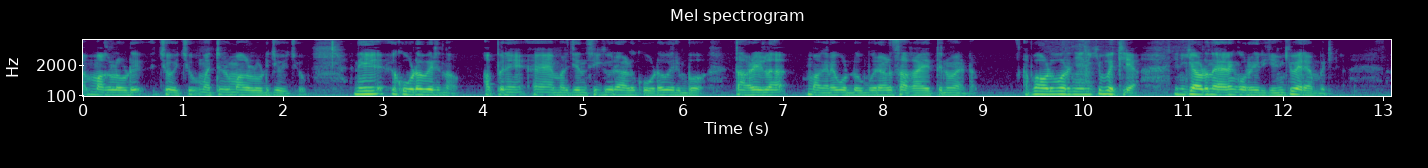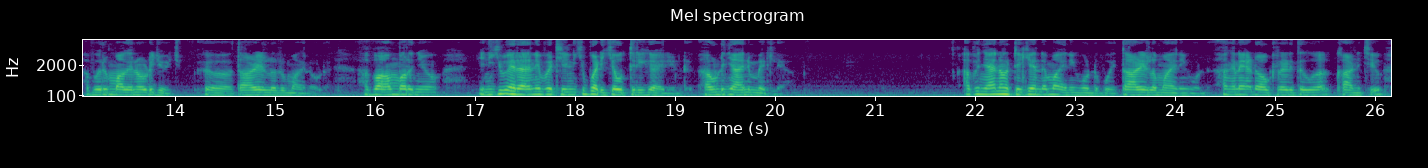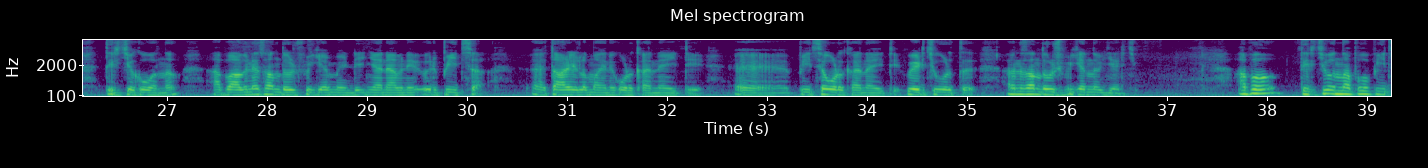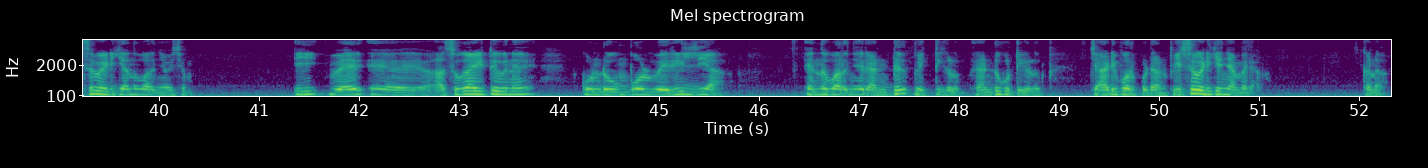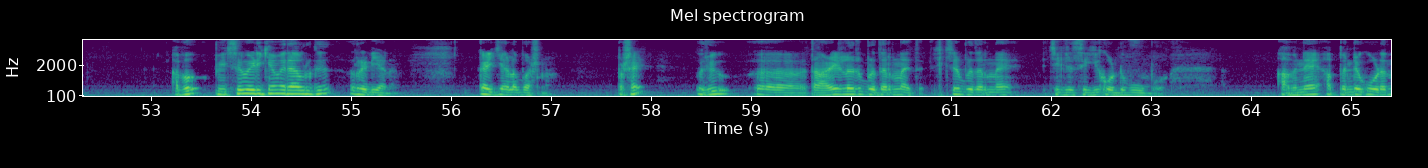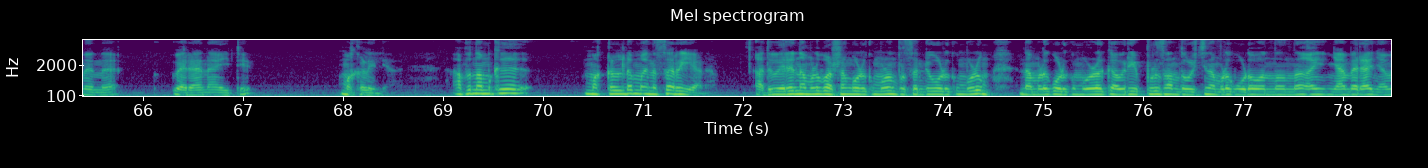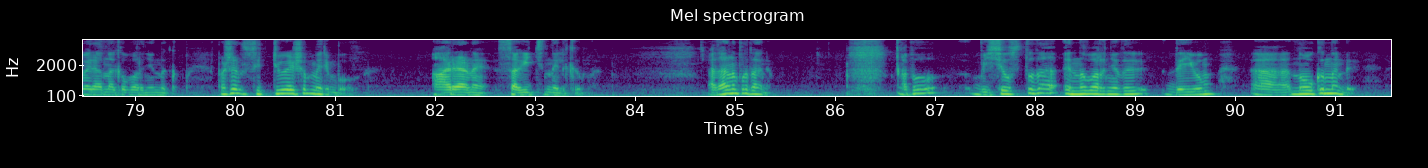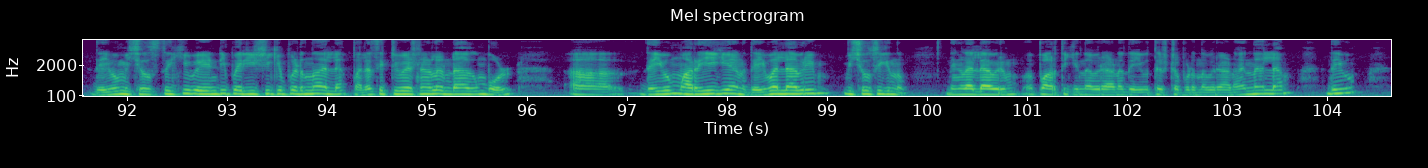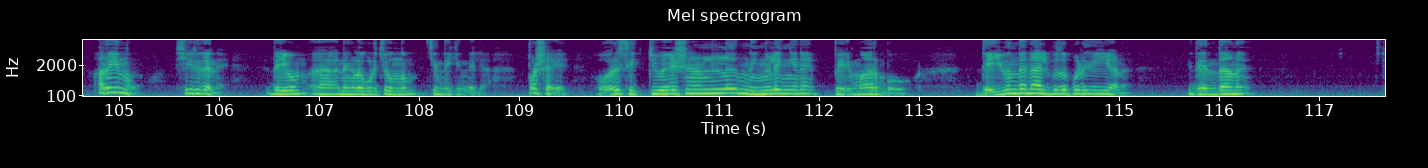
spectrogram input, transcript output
മകളോട് ചോദിച്ചു മറ്റൊരു മകളോട് ചോദിച്ചു നീ കൂടെ വരുന്നോ? അപ്പന് എമർജൻസിക്ക് ഒരാൾ കൂടെ വരുമ്പോൾ താഴെയുള്ള മകനെ കൊണ്ടുപോകുമ്പോൾ ഒരാൾ സഹായത്തിന് വേണ്ട. അപ്പോൾ അവൾ പറഞ്ഞു എനിക്ക് പറ്റില്ല. എനിക്ക് അവിടെ നേരം കുറേ ഇരിക്കും. എനിക്ക് വരാൻ പറ്റില്ല. അപ്പോൾ ഒരു മകനോട് ചോദിച്ചു. താഴെയുള്ളൊരു മകനോട്. അപ്പോൾ അവൻ പറഞ്ഞു എനിക്ക് വരാനേ പറ്റില്ല എനിക്ക് പഠിക്കാൻ ഒത്തിരി കാര്യമുണ്ട്. അതുകൊണ്ട് ഞാനും വരില്ല. അപ്പോൾ ഞാൻ ഒറ്റയ്ക്ക് എന്റെ മകനെയും കൊണ്ടുപോയി താഴെയുള്ള മകനെയും കൊണ്ട്. അങ്ങനെ ഡോക്ടറെ അടുത്ത് കാണിച്ച് തിരിച്ചൊക്കെ വന്നു. അപ്പോൾ അവനെ സന്തോഷിപ്പിക്കാൻ വേണ്ടി ഞാൻ അവന് ഒരു പിസ്സ താഴെയുള്ള മകന് കൊടുക്കാനായിട്ട് പിസ്സ കൊടുക്കാനായിട്ട് മേടിച്ചു കൊടുത്ത് അവനെ സന്തോഷിപ്പിക്കാമെന്ന് വിചാരിച്ചു. അപ്പോൾ തിരിച്ചു വന്നപ്പോൾ പിസ്സ മേടിക്കാമെന്ന് പറഞ്ഞ വശം ഈ അസുഖമായിട്ട് ഇവനെ കൊണ്ടുപോകുമ്പോൾ വരില്ല എന്ന് പറഞ്ഞ് രണ്ട് വ്യക്തികളും രണ്ട് കുട്ടികളും ചാടി പുറപ്പെടുകയാണ്. പിസ്സ മേടിക്കാൻ ഞാൻ വരാം. കണ്ടോ? അപ്പോൾ പിസ്സ മേടിക്കാൻ വരാവർക്ക് റെഡിയാണ്. കഴിക്കാനുള്ള ഭക്ഷണം. പക്ഷേ ഒരു താഴെയുള്ള ഒരു ബ്രദറിനെ ലിറ്റർ ബ്രദറിനെ ചികിത്സയ്ക്ക് കൊണ്ടുപോകുമ്പോൾ അവനെ അപ്പന്റെ കൂടെ നിന്ന് വരാനായിട്ട് മക്കളില്ല. അപ്പോൾ നമുക്ക് മക്കളുടെ മനസ്സറിയാണ്. അതുവരെ നമ്മൾ ഭക്ഷണം കൊടുക്കുമ്പോഴും പ്രസന്റ് കൊടുക്കുമ്പോഴും നമ്മൾ കൊടുക്കുമ്പോഴൊക്കെ അവർ എപ്പോഴും സന്തോഷിച്ച് നമ്മുടെ കൂടെ വന്ന് ഞാൻ വരാം ഞാൻ വരാം എന്നൊക്കെ പറഞ്ഞ് നിൽക്കും. പക്ഷെ സിറ്റുവേഷൻ വരുമ്പോൾ ആരാണ് സഹിച്ചു നിൽക്കുന്നത്? അതാണ് പ്രധാനം. അപ്പോൾ വിശ്വസ്തത എന്ന് പറഞ്ഞത് ദൈവം നോക്കുന്നുണ്ട്. ദൈവം വിശ്വസ്തയ്ക്ക് വേണ്ടി പരീക്ഷിക്കപ്പെടുന്നതല്ല. പല സിറ്റുവേഷനുകൾ ഉണ്ടാകുമ്പോൾ ദൈവം അറിയുകയാണ്. ദൈവം എല്ലാവരെയും വിശ്വസിക്കുന്നു. നിങ്ങളെല്ലാവരും പ്രാർത്ഥിക്കുന്നവരാണ് ദൈവത്തെ ഇഷ്ടപ്പെടുന്നവരാണ് എന്നെല്ലാം ദൈവം അറിയുന്നു. ശരി തന്നെ. ദൈവം നിങ്ങളെക്കുറിച്ച് ഒന്നും ചിന്തിക്കുന്നില്ല. പക്ഷേ ഓരോ സിറ്റുവേഷനിൽ നിങ്ങളിങ്ങനെ പെരുമാറുമ്പോൾ ദൈവം തന്നെ അത്ഭുതപ്പെടുകയാണ്. ഇതെന്താണ്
